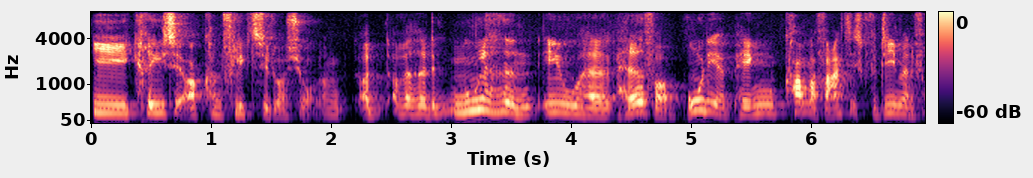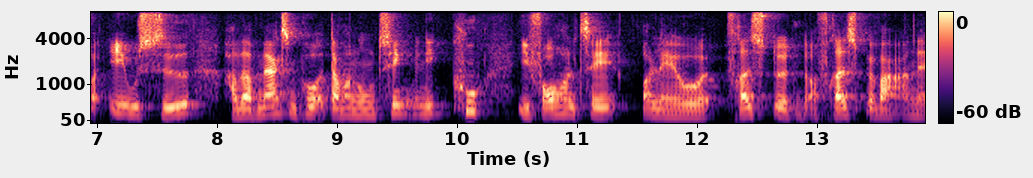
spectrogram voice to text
i krise- og konfliktsituationer. Og, og hvad hedder det, muligheden EU havde, havde for at bruge de her penge, kommer faktisk, fordi man fra EU's side har været opmærksom på, at der var nogle ting, man ikke kunne i forhold til at lave fredsstøttende og fredsbevarende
